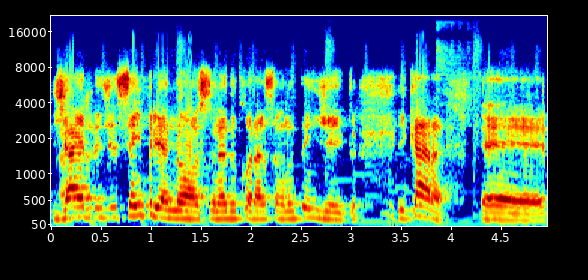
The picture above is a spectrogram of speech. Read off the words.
Já é, sempre é nosso, né, do coração, não tem jeito. E, cara, é,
